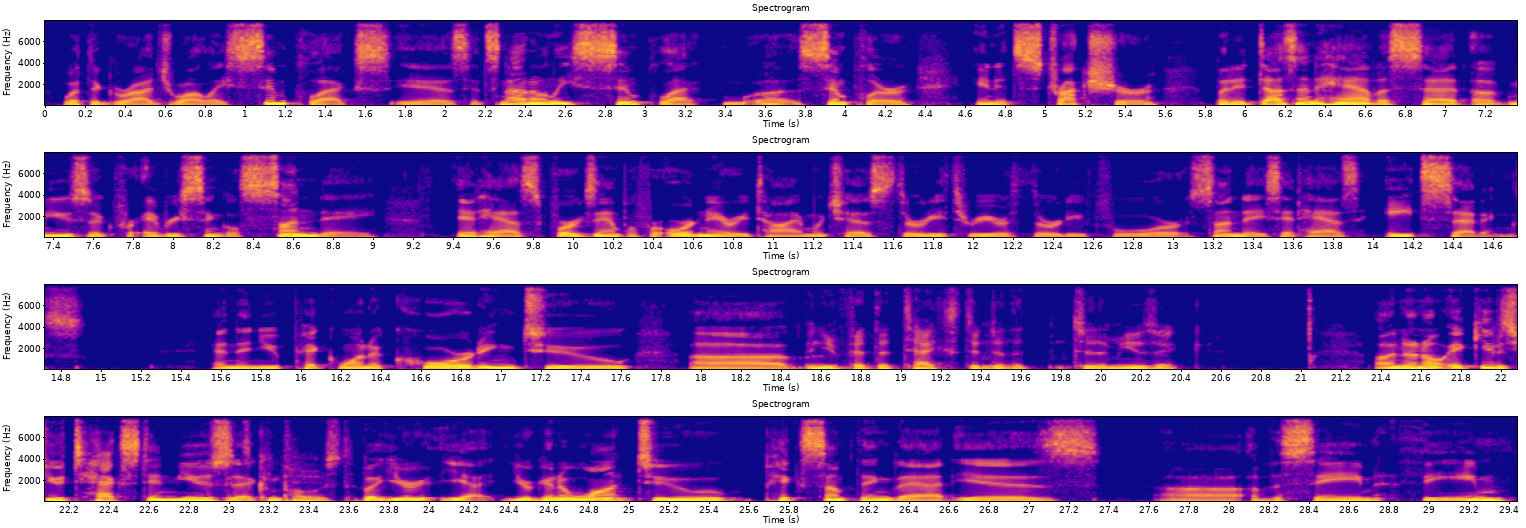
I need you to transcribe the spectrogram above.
What the Graduale Simplex is, it's not only simple, uh, simpler in its structure, but it doesn't have a set of music for every single Sunday. It has, for example, for ordinary time, which has 33 or 34 Sundays, it has eight settings and then you pick one according to. Uh, And you fit the text into the to the music. Oh no, no, it gives you text and music composed. But you're yeah, you're going to want to pick something that is uh, of the same theme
